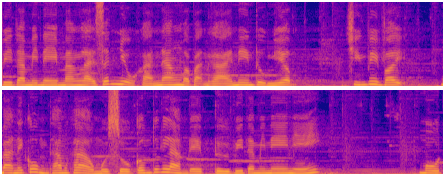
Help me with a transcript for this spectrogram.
vitamin E mang lại rất nhiều khả năng mà bạn gái nên thử nghiệm. Chính vì vậy, bạn hãy cùng tham khảo một số công thức làm đẹp từ vitamin E nhé. 1.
